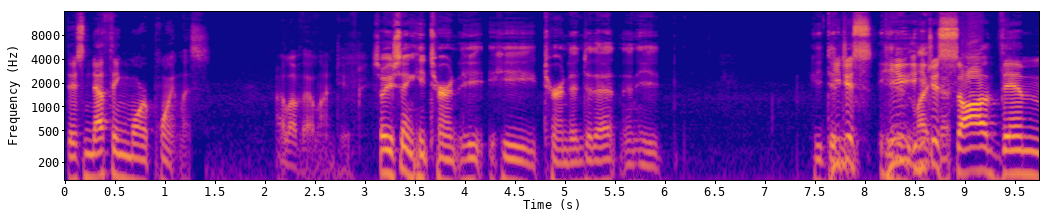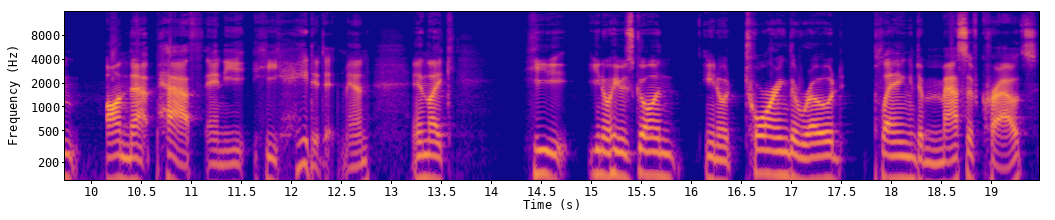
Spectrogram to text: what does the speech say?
There's nothing more pointless. I love that line, dude. So you're saying he turned he he turned into that and he he did He just he he, like just that? saw them on that path and he he hated it, man. And like he you know, he was going, you know, touring the road, playing to massive crowds.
